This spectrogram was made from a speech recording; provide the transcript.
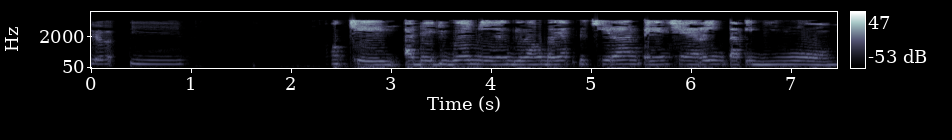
yo i Oke, okay, ada juga nih yang bilang banyak pikiran, pengen sharing tapi bingung.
